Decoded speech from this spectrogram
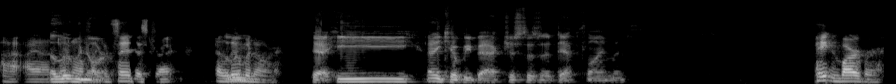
I, I don't know if I can say this right. Eluemunor. Yeah, he. I think he'll be back just as a depth lineman. Peyton Barber.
